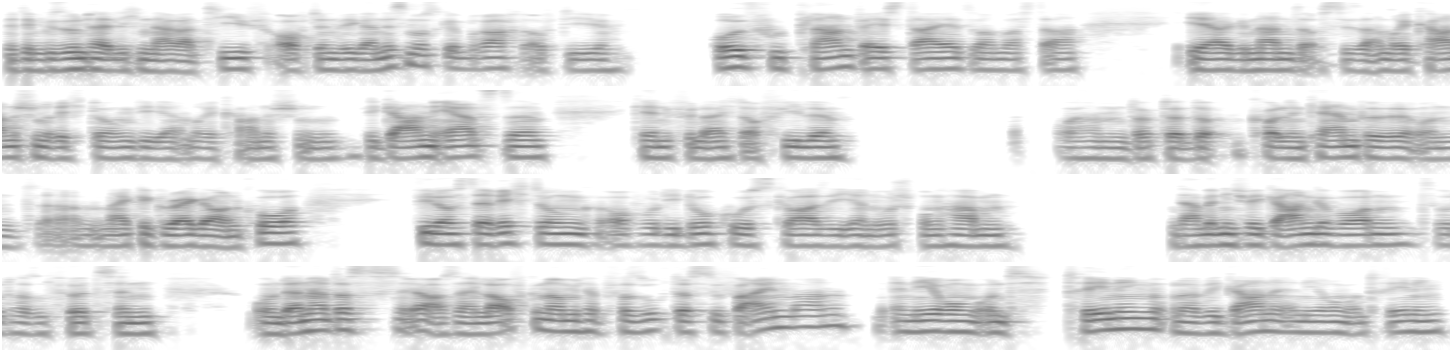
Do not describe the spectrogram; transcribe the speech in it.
mit dem gesundheitlichen Narrativ auf den Veganismus gebracht, auf die Whole Food Plant-Based Diet, so haben wir es da eher genannt, aus dieser amerikanischen Richtung. Die amerikanischen veganen Ärzte kennen vielleicht auch viele. Ähm, Dr. Colin Campbell und äh, Michael Greger und Co viel aus der Richtung, auch wo die Dokus quasi ihren Ursprung haben. Da bin ich vegan geworden, 2014. Und dann hat das ja seinen Lauf genommen. Ich habe versucht, das zu vereinbaren, Ernährung und Training oder vegane Ernährung und Training.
